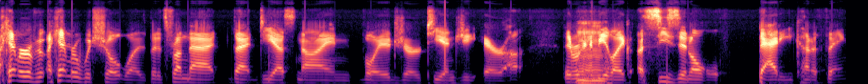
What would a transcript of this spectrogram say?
I can't remember. I can't remember which show it was, but it's from that that DS9 Voyager TNG era. They were going to be mm-hmm. like a seasonal baddie kind of thing.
